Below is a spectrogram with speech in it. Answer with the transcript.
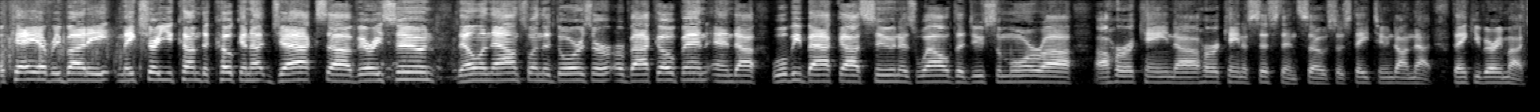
Okay, everybody, make sure you come to Coconut Jack's uh, very soon. They'll announce when the doors are, are back open, and uh, we'll be back uh, soon as well to do some more uh, uh, hurricane uh, hurricane assistance. So, so stay tuned on that. Thank you very much.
